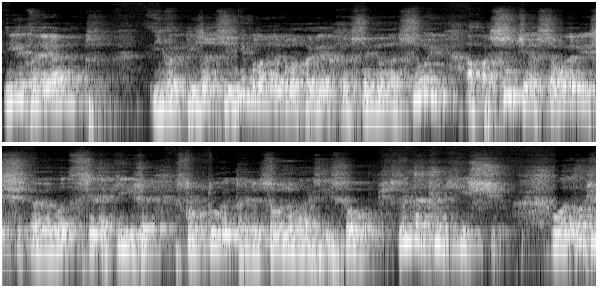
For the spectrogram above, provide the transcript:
Или вариант европеизации не было, она была поверхностной, наносной, а по сути оставались э, вот все такие же структуры традиционного российского общества. И там что-нибудь еще. Вот, в общем,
